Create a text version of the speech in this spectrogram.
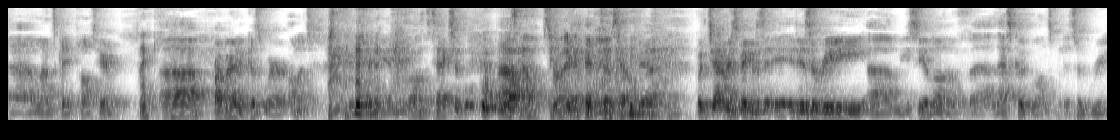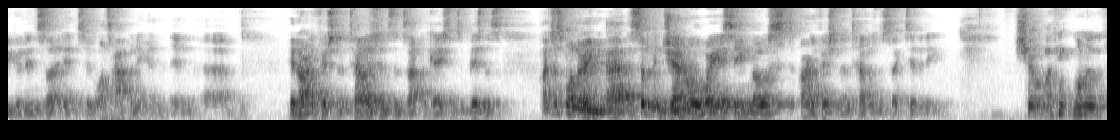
uh, landscape plot here. Thank you. Uh, primarily because we're on it, featuring in fraud detection. Always helps, right? Yeah, it does help, yeah. But generally speaking, it's- it is a really, um, you see a lot of uh, less good ones, but it's a really good insight into what's happening in, in, uh, in artificial intelligence and its applications in business. I'm just wondering, uh, sort of in general, where you're seeing most artificial intelligence activity. Sure. I think one of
